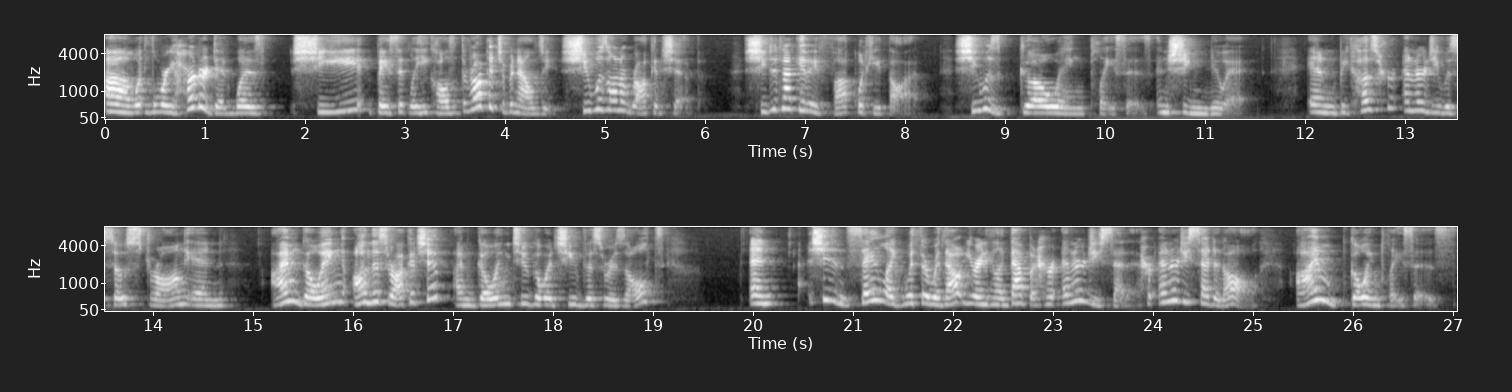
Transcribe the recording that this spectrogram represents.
uh, what Lori Harder did was she basically, he calls it the rocket ship analogy. She was on a rocket ship. She did not give a fuck what he thought. She was going places and she knew it. And because her energy was so strong in, I'm going on this rocket ship, I'm going to go achieve this result. And she didn't say like with or without you or anything like that, but her energy said it. Her energy said it all. I'm going places.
